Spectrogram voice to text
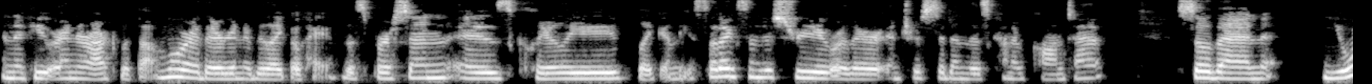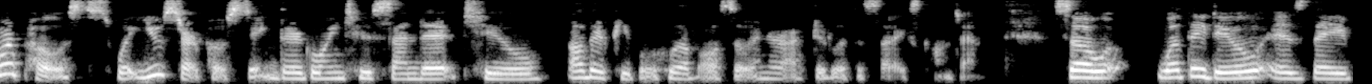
And if you interact with that more, they're going to be like, okay, this person is clearly like in the aesthetics industry or they're interested in this kind of content. So then your posts, what you start posting, they're going to send it to other people who have also interacted with aesthetics content. So what they do is they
